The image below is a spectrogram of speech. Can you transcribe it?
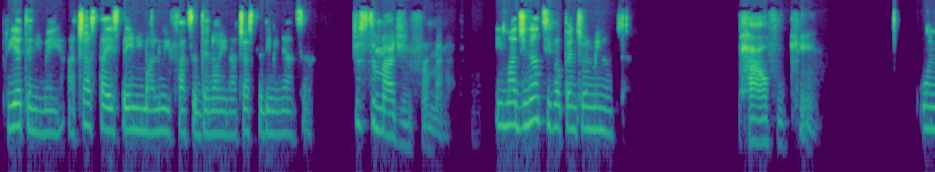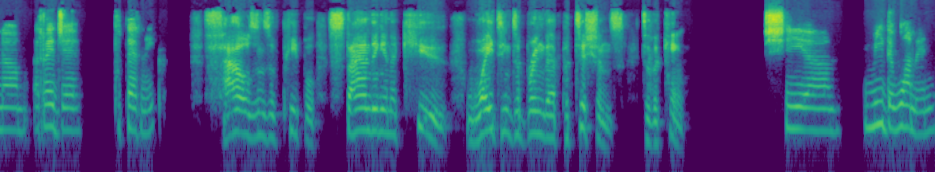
Prietenii mei, aceasta este inima lui față de noi în această dimineață. Just imagine for a minute. Imaginați-vă pentru un minut Powerful king, un uh, rege puternic, thousands of people standing in a queue waiting to bring their petitions to the king. și uh, mii de oameni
